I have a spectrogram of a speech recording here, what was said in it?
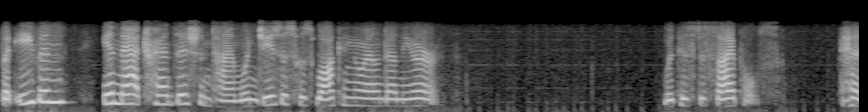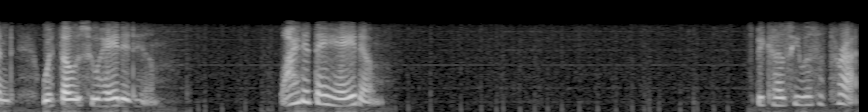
But even in that transition time when Jesus was walking around on the earth with his disciples and with those who hated him. Why did they hate him? It's because he was a threat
